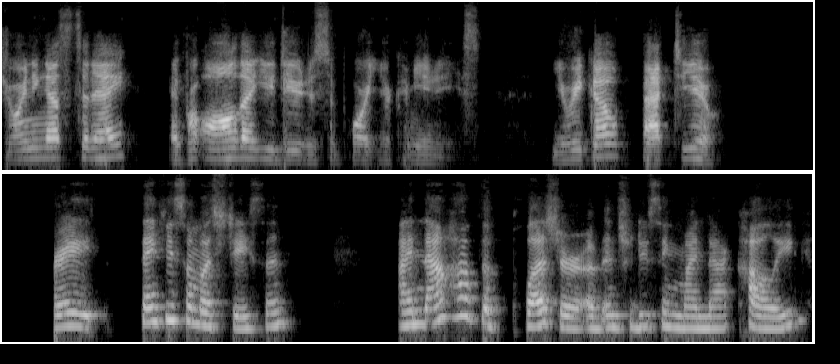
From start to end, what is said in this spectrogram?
joining us today and for all that you do to support your communities. Eureka, back to you. Great. Thank you so much, Jason. I now have the pleasure of introducing my NAC colleague,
